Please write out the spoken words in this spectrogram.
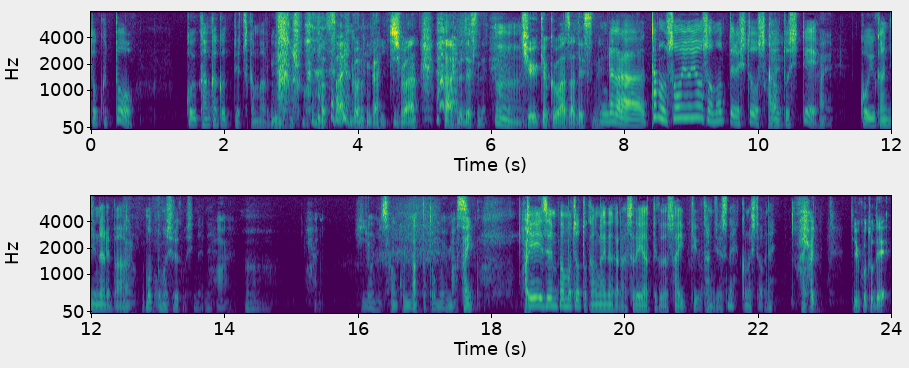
とくとこういう感覚って捕まる。なるほど最後のが一番 あれですね、うん、究極技ですね。だから多分そういう要素を持ってる人をスカウトして、はい。はい、こういう感じになればもっと面白いかもしれないね。はい。うん。はい、非常に参考になったと思います。はい経営全般もちょっと考えながらそれやってくださいっていう感じですねこの人はね。はい、はい、ということで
